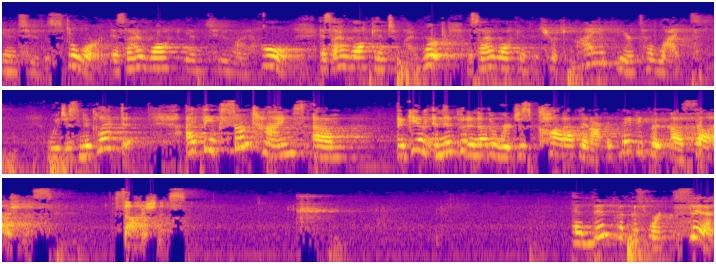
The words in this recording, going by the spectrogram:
into the store, as I walk into my home, as I walk into my work, as I walk into church, I am here to light. We just neglect it. I think sometimes, um, again, and then put another word, just caught up in our, maybe put uh, selfishness. Selfishness. And then put this word, sin.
